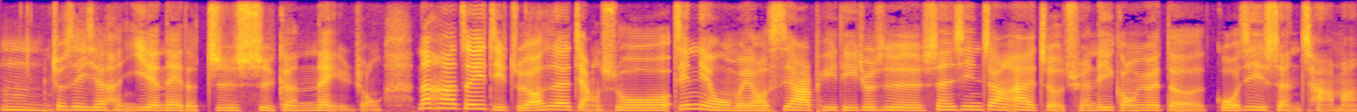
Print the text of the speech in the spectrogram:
嗯，就是一些很业内的知识跟内容。那他这一集主要是在讲说，今年我们有 CRPD，就是身心障碍者权利公约的国际审查嘛。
